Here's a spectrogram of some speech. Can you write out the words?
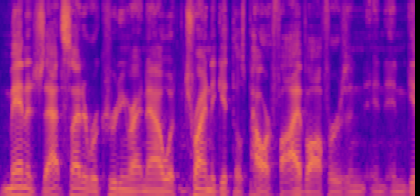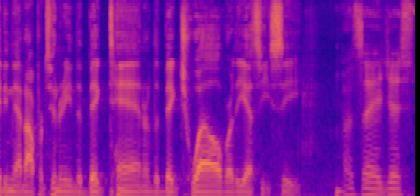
manage that side of recruiting right now with trying to get those Power Five offers and, and, and getting that opportunity in the Big Ten or the Big Twelve or the SEC? I'd say just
